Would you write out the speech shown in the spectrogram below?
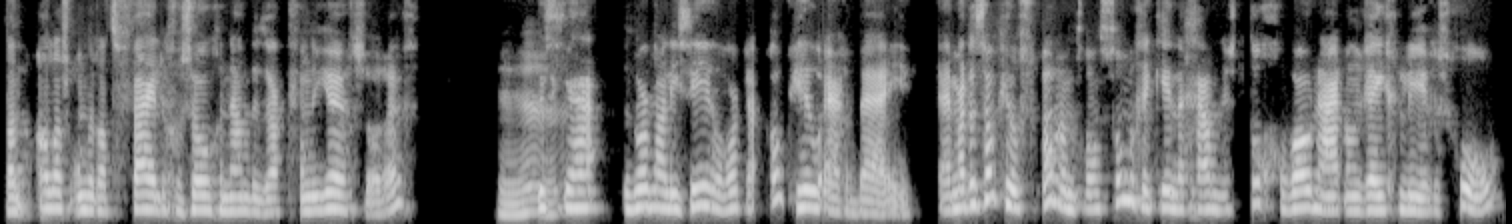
Dan alles onder dat veilige zogenaamde dak van de jeugdzorg. Ja. Dus ja, normaliseren hoort daar ook heel erg bij. Maar dat is ook heel spannend, want sommige kinderen gaan dus toch gewoon naar een reguliere school.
